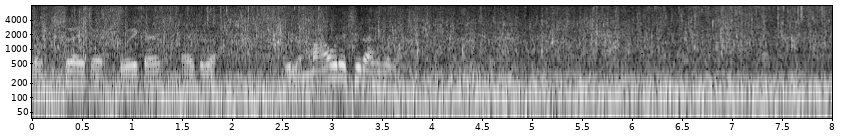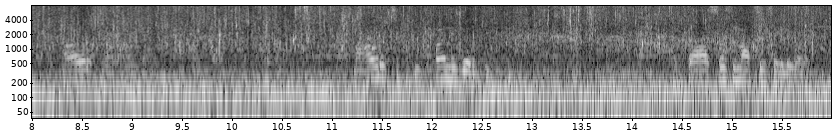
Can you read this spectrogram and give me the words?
दुसरा एक आहे तो एक आहे काय का तुला मावरे मावऱ्याची आहे बघा मावरच नाही मावऱ्याची तुफानी गर्दी आता असंच नाचेल सगळे बघा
